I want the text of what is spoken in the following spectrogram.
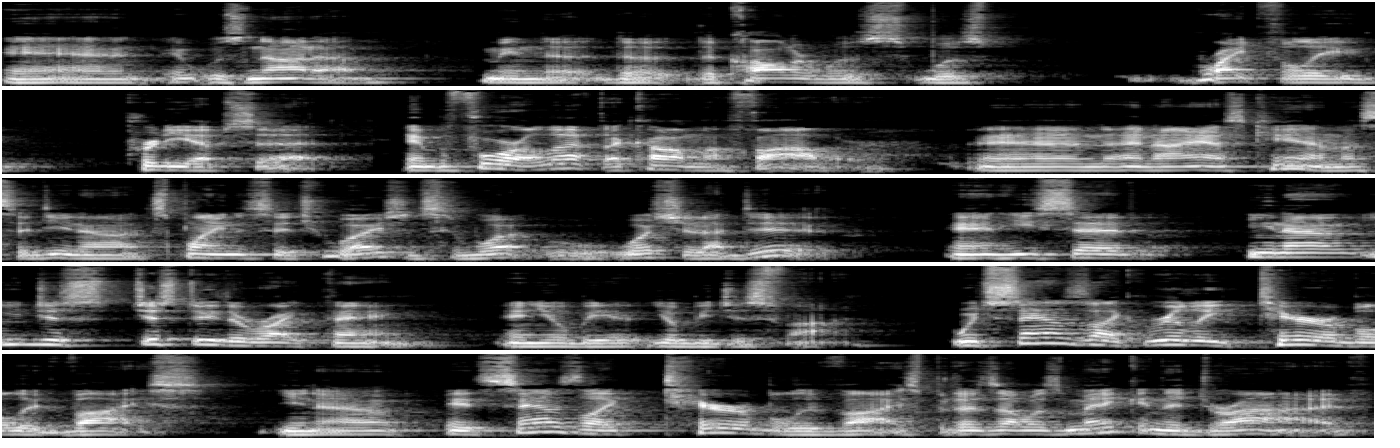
And it was not a, I mean, the, the, the caller was, was rightfully pretty upset. And before I left, I called my father And and I asked him, I said, you know, explain the situation. I said, what what should I do? And he said, you know, you just just do the right thing and you'll be you'll be just fine. Which sounds like really terrible advice. You know, it sounds like terrible advice, but as I was making the drive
